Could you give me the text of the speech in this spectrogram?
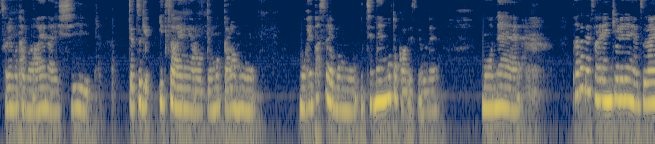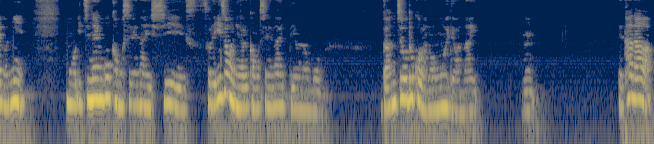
それも多分会えないし、じゃあ次いつ会えるんやろうって思ったらもう、もう下手すればもう1年後とかですよね。もうね、ただでさえ遠距離恋愛辛いのに、もう一年後かもしれないし、それ以上になるかもしれないっていうのはもう、団長どころの思いではない。うん。で、ただ、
